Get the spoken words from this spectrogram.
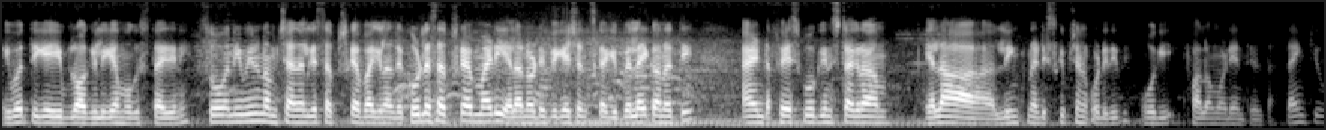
ಇವತ್ತಿಗೆ ಈ ಬ್ಲಾಗ್ ಇಲ್ಲಿಗೆ ಮುಗಿಸ್ತಾ ಇದ್ದೀನಿ. ಸೊ ನೀವೇನು ನಮ್ಮ ಚಾನಲ್ಗೆ ಸಬ್ಸ್ಕ್ರೈಬ್ ಆಗಿಲ್ಲ ಅಂದರೆ ಕೂಡಲೇ ಸಬ್ಸ್ಕ್ರೈಬ್ ಮಾಡಿ ಎಲ್ಲ ನೋಟಿಫಿಕೇಷನ್ಸ್ಗಾಗಿ ಬೆಲ್ಲೈಕಾನ್ ಒತ್ತಿ ಆ್ಯಂಡ್ ಫೇಸ್ಬುಕ್ ಇನ್ಸ್ಟಾಗ್ರಾಮ್ ಎಲ್ಲ ಲಿಂಕ್ನ ಡಿಸ್ಕ್ರಿಪ್ಷನ್ ಕೊಟ್ಟಿದ್ದೀವಿ. ಹೋಗಿ ಫಾಲೋ ಮಾಡಿ ಅಂತ ಹೇಳ್ತಾ. ಥ್ಯಾಂಕ್ ಯು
